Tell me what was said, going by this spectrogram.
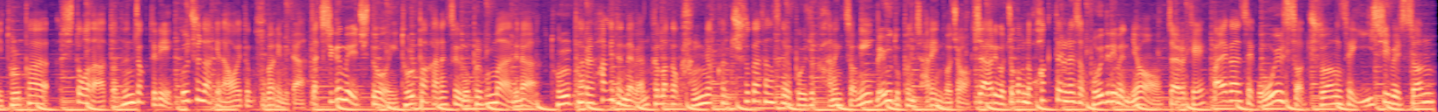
이 돌파 시도가 나왔던 흔적들이 꾸준하게 나와 있던 구간입니다. 자, 지금의 위치도 이 돌파 가능성이 높을 뿐만 아니라 돌파를 하게 된다면 그만큼 강력한 추가 상승을 보여줄 가능성이 매우 높은 자리인 거죠. 자, 그리고 조금 더 확대를 해서 보여드리면요. 자, 이렇게 빨간색 5일선, 주황색 21선,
